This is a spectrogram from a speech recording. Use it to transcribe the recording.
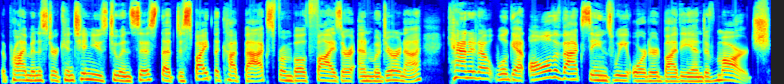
The prime minister continues to insist that despite the cutbacks from both Pfizer and Moderna, Canada will get all the vaccines we ordered by the end of March,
